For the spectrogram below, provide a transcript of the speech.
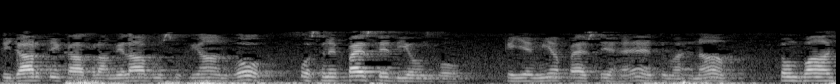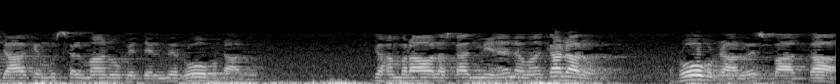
تجارتی قافلہ ملا ابو سفیان کو، اس نے پیسے دیے ان کو۔ کہ یہ میاں پیسے ہیں تمہیں انعام، تم وہاں جا کے مسلمانوں کے دل میں روب ڈالو۔ جو ہمراہ الاسد میں ہے نا وہاں کیا ڈالو؟ روب ڈالو۔ اس بات کا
